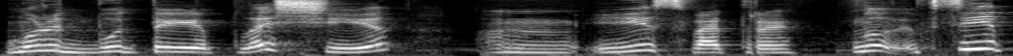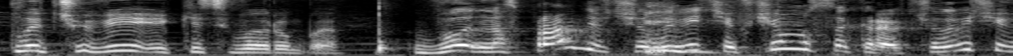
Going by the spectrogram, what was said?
Можуть бути плащі і светри. Ну, всі плечові якісь вироби. В насправді в чоловічих в чому секрет? В чоловічих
